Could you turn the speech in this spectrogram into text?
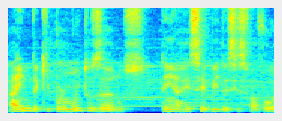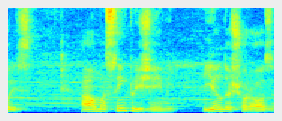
Ainda que por muitos anos tenha recebido esses favores, a alma sempre geme e anda chorosa,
